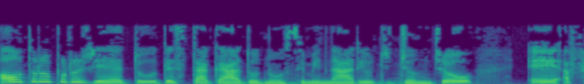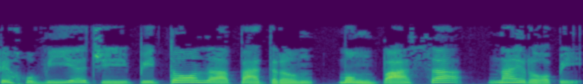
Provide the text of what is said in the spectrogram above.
Outro projeto destacado no seminário de Zhengzhou é a ferrovia de Bitola Padrão Mombasa, Nairobi,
